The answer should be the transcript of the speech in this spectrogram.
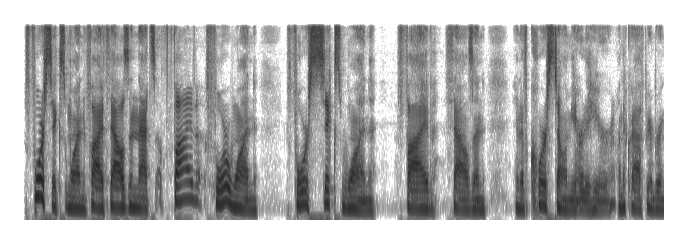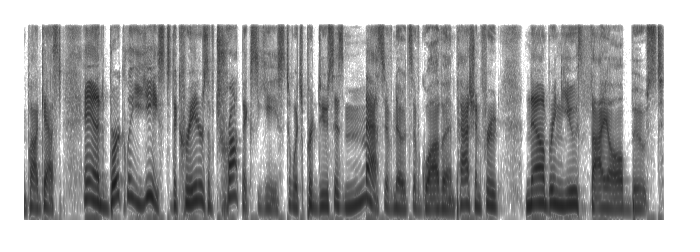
461 5000. That's 541 461 5000. And of course, tell them you heard it here on the Craft Beer Brewing Podcast. And Berkeley Yeast, the creators of Tropics Yeast, which produces massive notes of guava and passion fruit, now bring you Thiol Boost.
